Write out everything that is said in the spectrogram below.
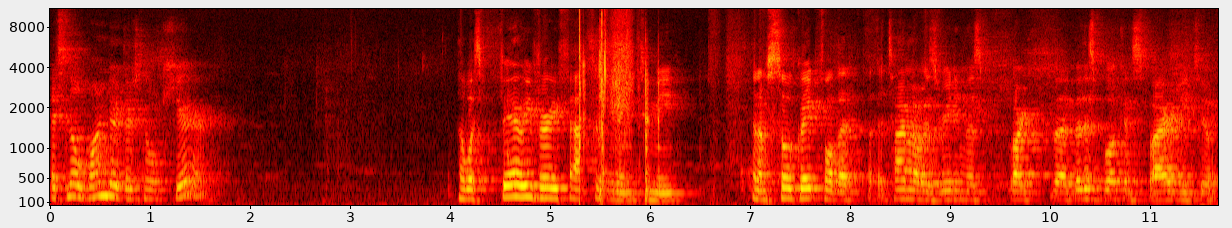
it's no wonder there's no cure. Now, what's very, very fascinating to me, and I'm so grateful that at the time I was reading this, or the, this book inspired me to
